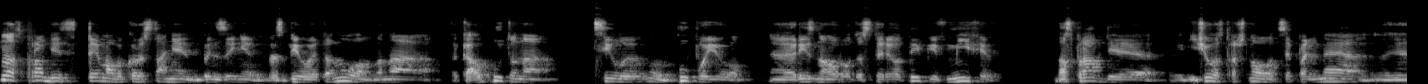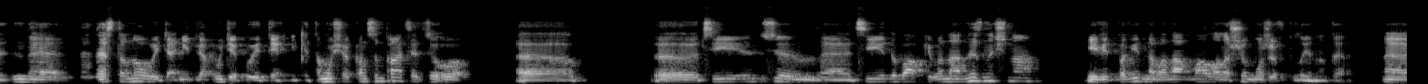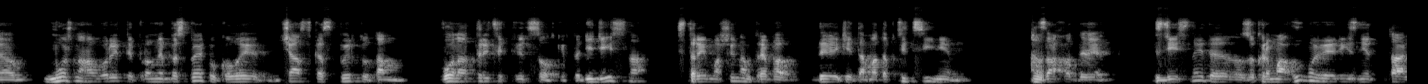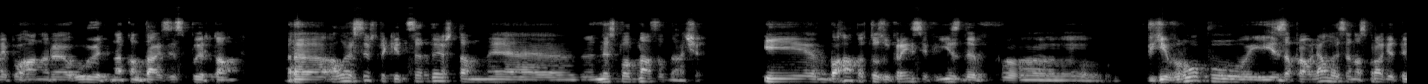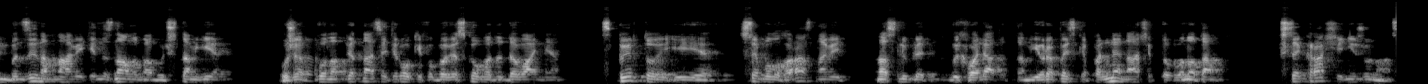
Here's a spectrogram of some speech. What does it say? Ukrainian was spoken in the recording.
Насправді тема використання бензинів з біоетанолом вона така окутана цілою ну, купою е, різного роду стереотипів, міфів. Насправді нічого страшного це пальне е, не, не становить ані для будь-якої техніки, тому що концентрація цього е, е, ці, ці, е, цієї добавки вона незначна, і відповідно вона мало на що може вплинути. Е, можна говорити про небезпеку, коли частка спирту там понад 30%. Тоді дійсно старим машинам треба деякі там адаптаційні заходи здійснити. Зокрема, гумові різні деталі погано реагують на контакт зі спиртом. Е, але все ж таки це теж там не, не складна задача. І багато хто з українців їздив е, в Європу і заправлялися насправді тим бензином, навіть і не знали, мабуть, що там є вже понад 15 років обов'язкове додавання спирту, і все було гаразд. Навіть нас люблять вихваляти там європейське пальне, начебто воно там все краще ніж у нас.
